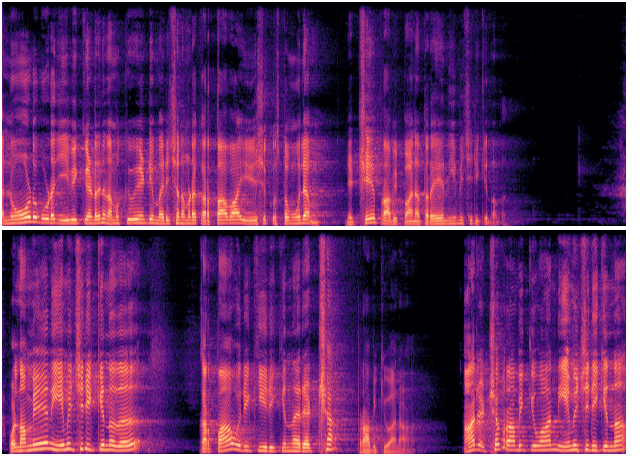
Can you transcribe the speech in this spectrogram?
തന്നോടുകൂടെ ജീവിക്കേണ്ടതിന് നമുക്ക് വേണ്ടി മരിച്ച നമ്മുടെ കർത്താവായ യേശു ക്രിസ്തു മൂലം രക്ഷയെ പ്രാപിപ്പാൻ അത്രേ നിയമിച്ചിരിക്കുന്നത്. അപ്പോൾ നമ്മെ നിയമിച്ചിരിക്കുന്നത് കർത്താവ് ഒരുക്കിയിരിക്കുന്ന രക്ഷ പ്രാപിക്കുവാനാണ്. ആ രക്ഷ പ്രാപിക്കുവാൻ നിയമിച്ചിരിക്കുന്ന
